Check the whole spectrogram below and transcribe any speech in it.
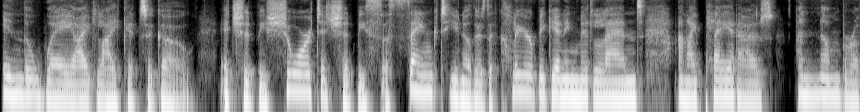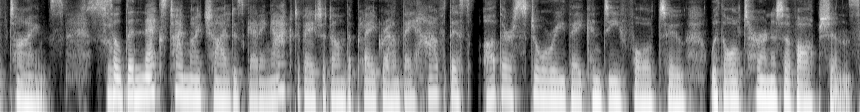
in the way I'd like it to go. It should be short, it should be succinct, you know, there's a clear beginning, middle, end, and I play it out a number of times. So, so, the next time my child is getting activated on the playground, they have this other story they can default to with alternative options.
